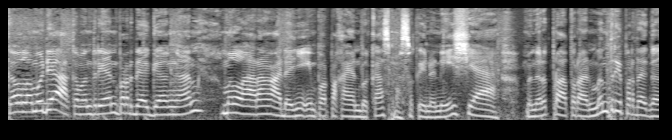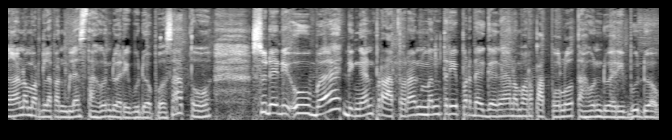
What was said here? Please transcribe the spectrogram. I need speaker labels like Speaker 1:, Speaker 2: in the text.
Speaker 1: Kaulah muda, Kementerian Perdagangan melarang adanya impor pakaian bekas masuk ke Indonesia. Menurut Peraturan Menteri Perdagangan Nomor 18 Tahun 2021, sudah diubah dengan Peraturan Menteri Perdagangan Nomor 40 Tahun 2022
